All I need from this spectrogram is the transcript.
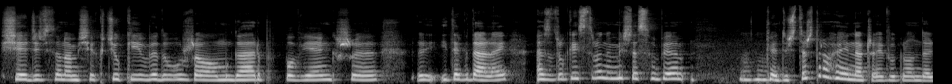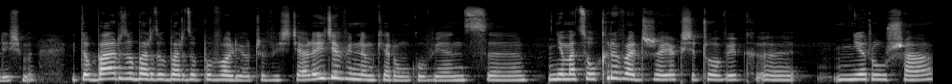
siedzieć, to nam się kciuki wydłużą, garb powiększy i tak dalej. A z drugiej strony myślę sobie, mhm. kiedyś też trochę inaczej wyglądaliśmy. I to bardzo, bardzo, bardzo powoli oczywiście, ale idzie w innym kierunku, więc y, nie ma co ukrywać, że jak się człowiek y, nie rusza,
